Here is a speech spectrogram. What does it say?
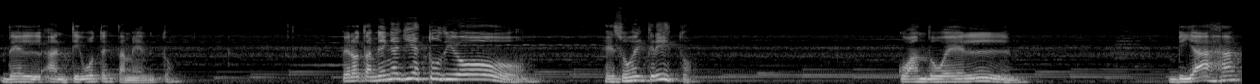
del Antiguo Testamento. Pero también allí estudió Jesús el Cristo, cuando él viaja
